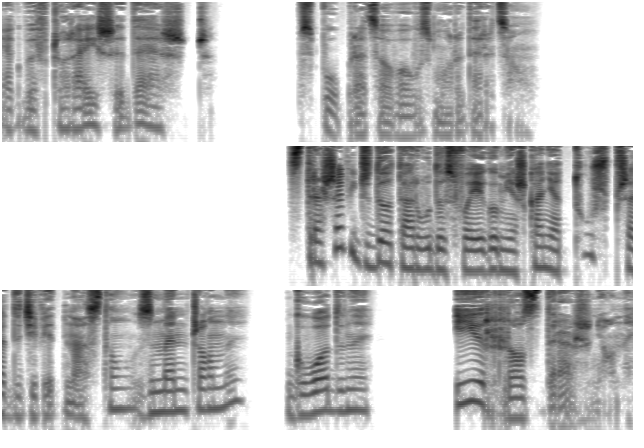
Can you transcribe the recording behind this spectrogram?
jakby wczorajszy deszcz współpracował z mordercą. Straszewicz dotarł do swojego mieszkania tuż przed dziewiętnastą, zmęczony, głodny i rozdrażniony.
